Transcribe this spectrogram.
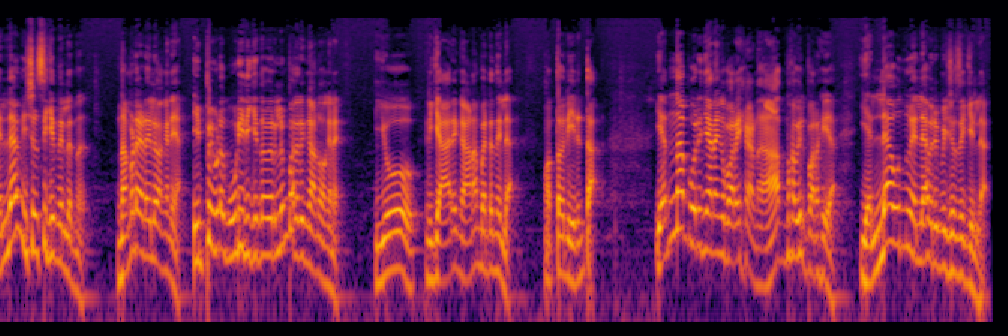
എല്ലാം വിശ്വസിക്കുന്നില്ലെന്ന്. നമ്മുടെ ഇടയിലും അങ്ങനെയാ. ഇപ്പം ഇവിടെ കൂടിയിരിക്കുന്നവരിലും പലരും കാണും അങ്ങനെ. അയ്യോ എനിക്ക് ആരും കാണാൻ പറ്റുന്നില്ല. മൊത്തം ഒരു ഇരുട്ടാ. എന്നാൽ പോലും ഞാനങ്ങ് പറയുകയാണ്. ആത്മാവിൽ പറയുക. എല്ലാം ഒന്നും എല്ലാവരും വിശ്വസിക്കില്ല.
